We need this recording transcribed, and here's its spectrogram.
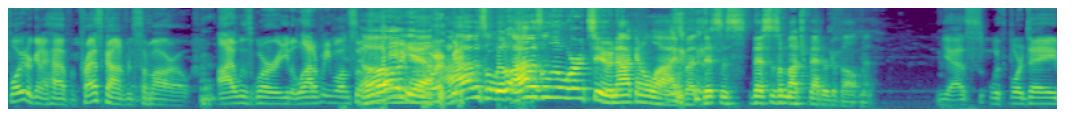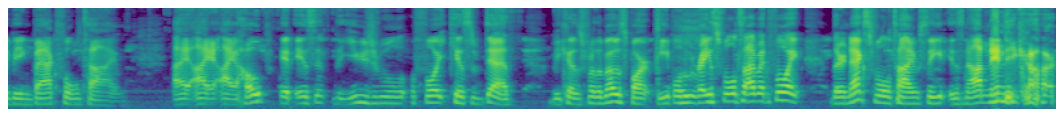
Foyt are gonna have a press conference tomorrow, I was worried. A lot of people on social Oh media yeah, were worried. I was a little, I was a little worried too. Not gonna lie, but this is this is a much better development. yes, with Bourdais being back full time. I, I I hope it isn't the usual Foyt kiss of death, because for the most part, people who race full time at Foyt, their next full time seat is not an IndyCar.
